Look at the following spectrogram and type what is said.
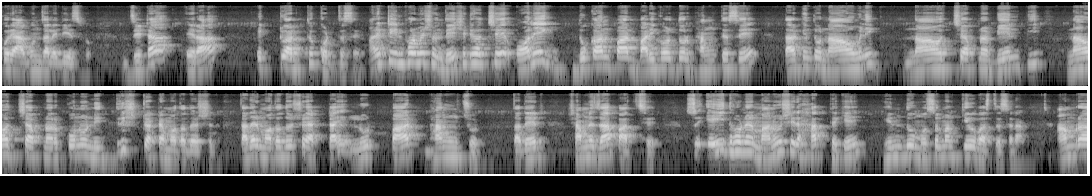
করে আগুন জ্বালিয়ে দিয়েছিল, যেটা এরা একটু আধটু করতেছে। আরেকটি ইনফরমেশন দেই, সেটি হচ্ছে অনেক দোকানপাট বাড়ি ঘরদোর ভাঙতেছে তার কিন্তু না আওয়ামী লীগ, না হচ্ছে আপনার বিএনপি না হচ্ছে আপনার কোনো নির্দিষ্ট একটা মতাদর্শের তাদের মতাদর্শ একটাই, লুটপাট, ভাঙচুর। তাদের সামনে যা পাচ্ছে। সো এই ধরনের মানুষের হাত থেকে হিন্দু, মুসলমান কেউ বাঁচতেছে না। আমরা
